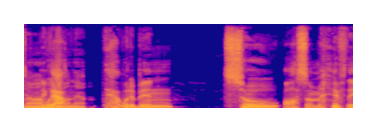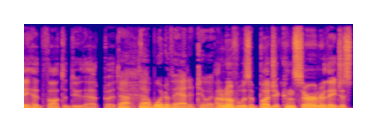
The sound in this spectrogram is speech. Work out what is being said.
no, I'm Like with that, you on that. That would have been so awesome if they had thought to do that, but That that would have added to it. I don't know if it was a budget concern or they just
